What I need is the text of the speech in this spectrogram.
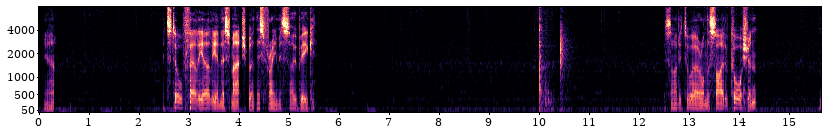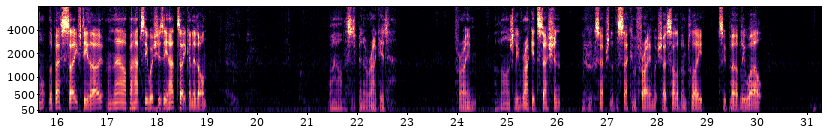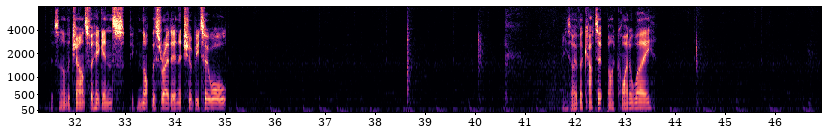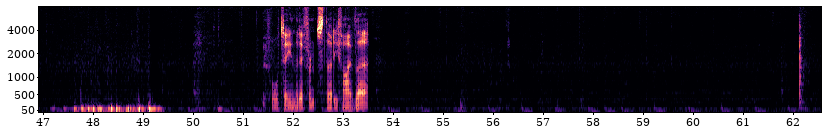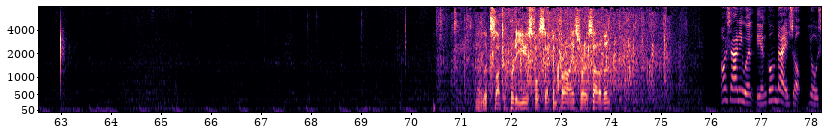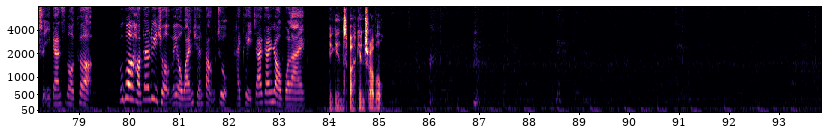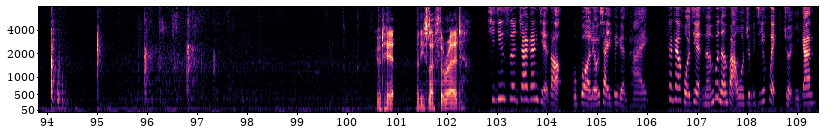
Yeah. It's still fairly early in this match, but this frame is so big. Decided to err on the side of caution. Not the best safety though, and now perhaps he wishes he had taken it on. Wow, this has been a ragged frame, a largely ragged session, with the exception of the second frame, which O'Sullivan played superbly well. It's another chance for Higgins. If he can knock this red in, it should be two all. He's overcut it by quite a way. 14 the difference, 35 there. That looks like a pretty useful second prize for O'Sullivan. 奥沙利文连攻带守，又是一杆斯诺克。不过好在绿球没有完全挡住，还可以扎杆绕过来。Higgins back in trouble. Good hit, but he's left the red. 希金斯扎杆解到，不过留下一个远台，看看火箭能不能把握这个机会准一杆。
